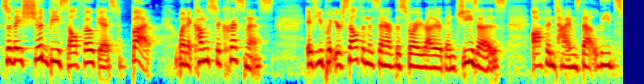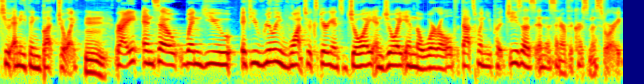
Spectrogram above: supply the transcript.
So they should be self-focused. But when it comes to Christmas, if you put yourself in the center of the story rather than Jesus, oftentimes that leads to anything but joy. Right? And so when you if you really want to experience joy and joy in the world, that's when you put Jesus in the center of the Christmas story.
